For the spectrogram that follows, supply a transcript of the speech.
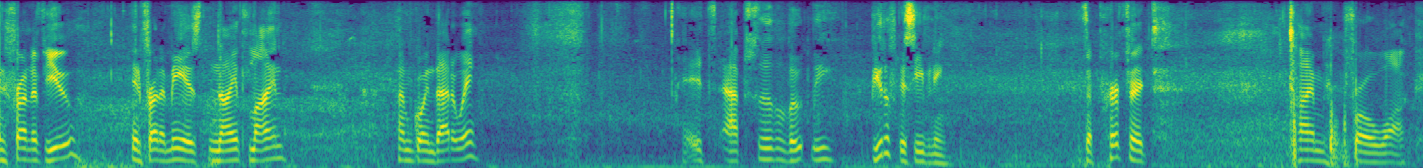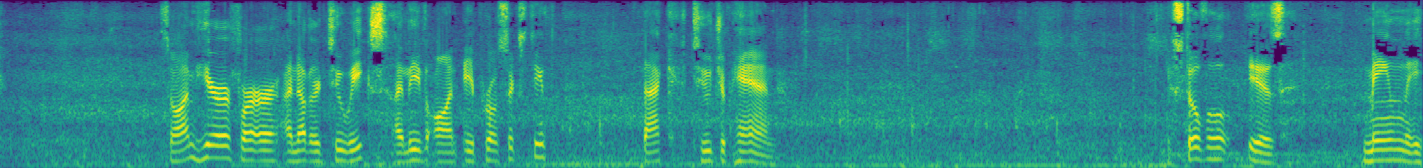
In front of you, in front of me is ninth line. I'm going that way. It's absolutely beautiful this evening. It's a perfect time for a walk. So I'm here for another two weeks. I leave on April 16th back to Japan. Stouffville is mainly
